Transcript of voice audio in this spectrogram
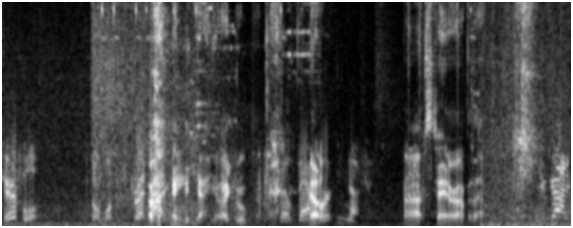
Careful. You don't want to scratch oh, me. Yeah, you're like, oop. Well, that no. worked nothing. Not staying around for that. You got it.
